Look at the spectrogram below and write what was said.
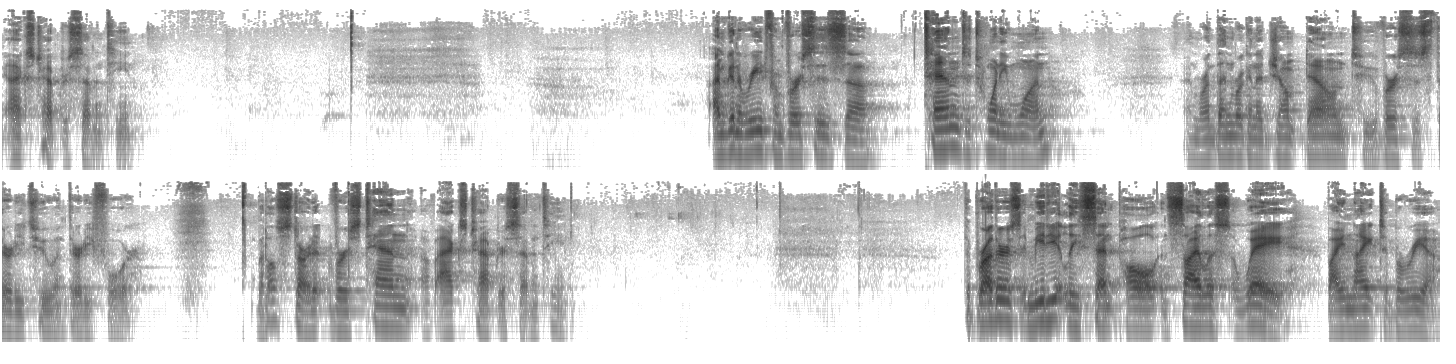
Acts chapter 17. I'm going to read from verses uh, 10 to 21, and we're, then we're going to jump down to verses 32 and 34. But I'll start at verse 10 of Acts chapter 17. The brothers immediately sent Paul and Silas away by night to Berea.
